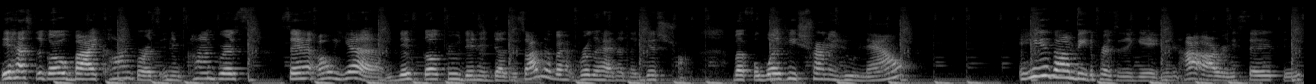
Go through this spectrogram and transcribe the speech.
it has to go by Congress, and if Congress said, "Oh yeah, this go through," then it doesn't. So I never really had nothing against Trump, but for what he's trying to do now, he's gonna be the president again. And I already said this,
